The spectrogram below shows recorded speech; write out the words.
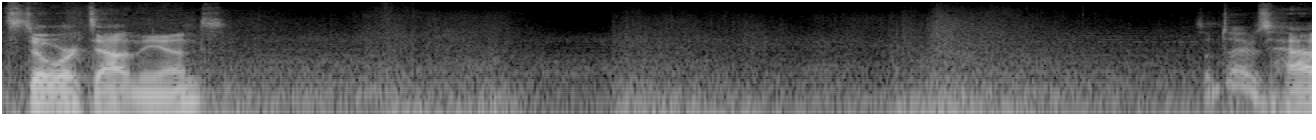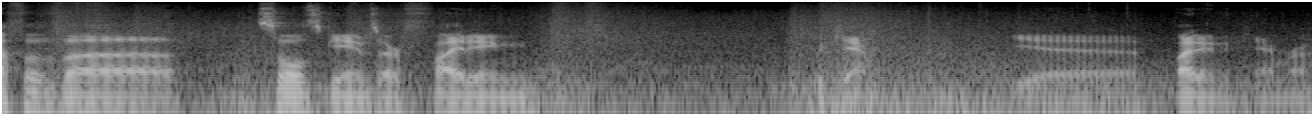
Still worked out in the end. Sometimes half of uh, Souls games are fighting the camera. Yeah, fighting the camera.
